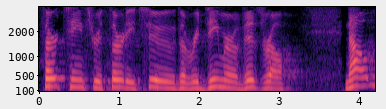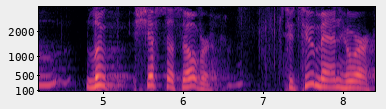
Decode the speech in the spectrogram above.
13 through 32, the Redeemer of Israel. Now, Luke shifts us over to two men who are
